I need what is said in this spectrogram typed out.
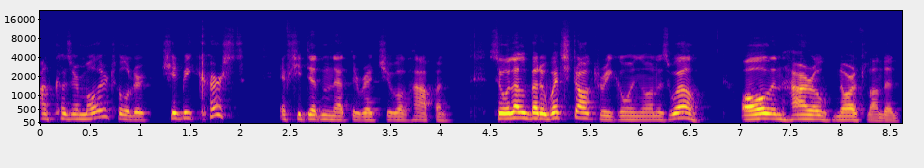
Because her mother told her she'd be cursed if she didn't let the ritual happen. So a little bit of witch doctory going on as well. All in Harrow, North London.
